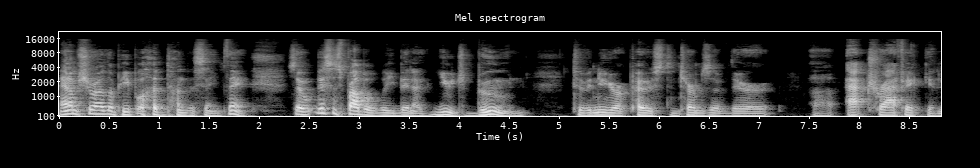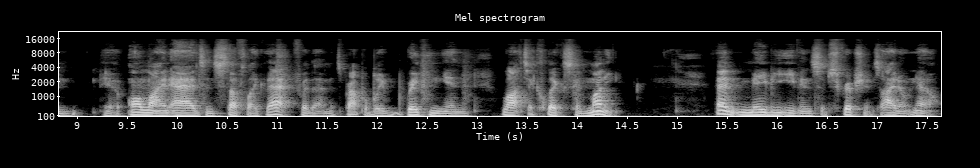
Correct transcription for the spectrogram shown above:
And I'm sure other people have done the same thing. So this has probably been a huge boon to the New York Post in terms of their uh, app traffic and you know, online ads and stuff like that for them. It's probably raking in lots of clicks and money, and maybe even subscriptions. I don't know,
